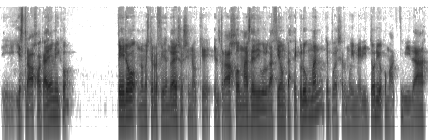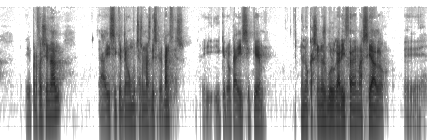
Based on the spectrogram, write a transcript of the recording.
y, es trabajo académico, pero no me estoy refiriendo a eso, sino que el trabajo más de divulgación que hace Krugman, que puede ser muy meritorio como actividad profesional, ahí sí que tengo muchas más discrepancias. Y, creo que ahí sí que en ocasiones vulgariza demasiado eh,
